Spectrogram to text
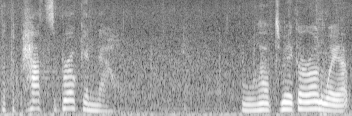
But the path's broken now. And we'll have to make our own way up.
